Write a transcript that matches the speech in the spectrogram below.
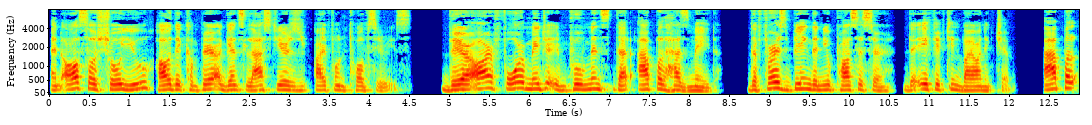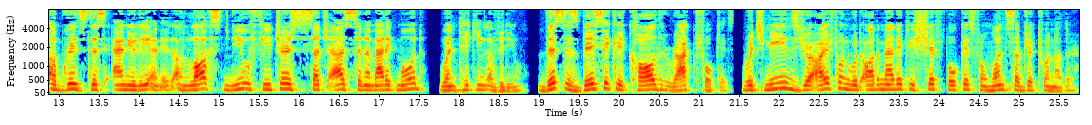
and also show you how they compare against last year's iPhone 12 series. There are four major improvements that Apple has made. The first being the new processor, the A15 Bionic chip. Apple upgrades this annually and it unlocks new features such as cinematic mode when taking a video. This is basically called rack focus, which means your iPhone would automatically shift focus from one subject to another.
